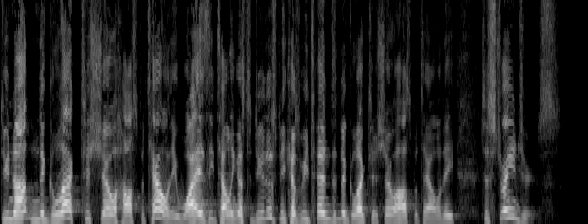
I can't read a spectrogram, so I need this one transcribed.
Do not neglect to show hospitality. Why is he telling us to do this? Because we tend to neglect to show hospitality to strangers.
